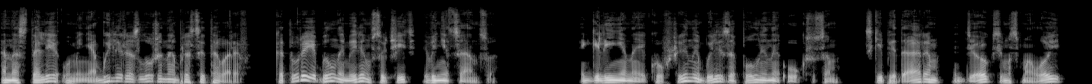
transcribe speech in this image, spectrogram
А на столе у меня были разложены образцы товаров, которые я был намерен всучить венецианцу. Глиняные кувшины были заполнены уксусом, скипидаром, дегтем, смолой,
